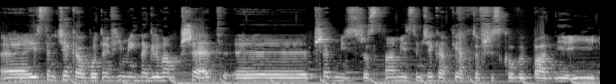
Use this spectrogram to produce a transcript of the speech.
E, jestem ciekaw, bo ten filmik nagrywam przed, e, przed mistrzostwami, jestem ciekaw jak to wszystko wypadnie i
